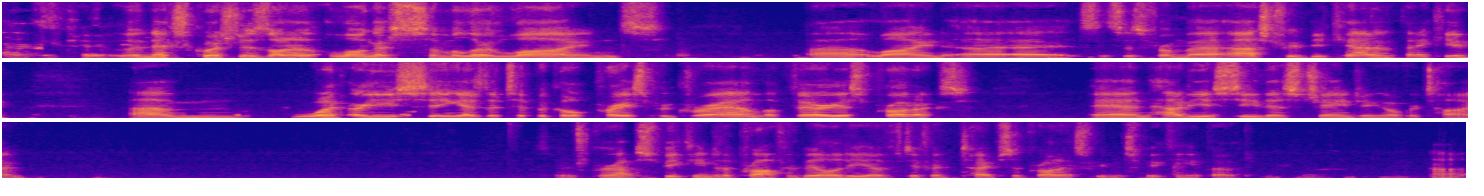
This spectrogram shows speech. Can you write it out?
Okay. The next question is on along a similar lines uh, line. Uh, this is from uh, Astrid Buchanan. Thank you. Um, what are you seeing as the typical price per gram of various products, and how do you see this changing over time? So perhaps speaking to the profitability of different types of products we've been speaking about. Uh,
